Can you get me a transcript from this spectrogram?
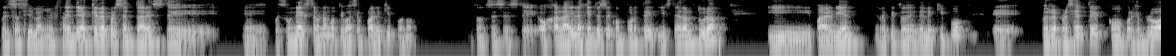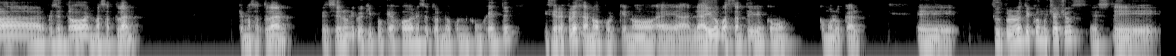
pues Casi el año tendría que representar este, eh, pues un extra, una motivación para el equipo, ¿no? Entonces, este, ojalá y la gente se comporte y esté a la altura y para el bien, repito, del equipo, eh, pues represente, como por ejemplo ha representado en Mazatlán, que Mazatlán es el único equipo que ha jugado en ese torneo con, con gente y se refleja, ¿no? Porque no, eh, le ha ido bastante bien como, como local. Eh, sus pronósticos, muchachos, este,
